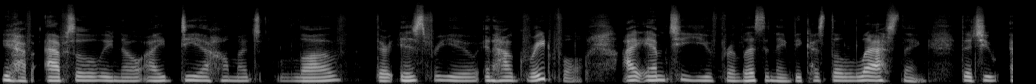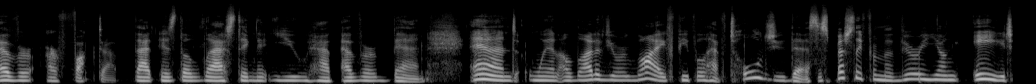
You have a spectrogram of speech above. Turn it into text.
You have absolutely no idea how much love there is for you and how grateful I am to you for listening because the last thing that you ever are fucked up. That is the last thing that you have ever been. And when a lot of your life people have told you this, especially from a very young age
